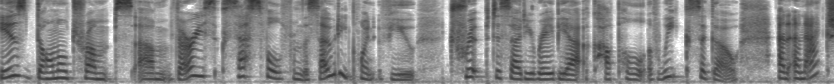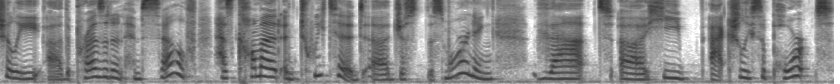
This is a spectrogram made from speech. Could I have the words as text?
is Donald Trump's um, very successful, from the Saudi point of view, trip to Saudi Arabia a couple of weeks ago. And, and actually, uh, the president himself has come out and tweeted uh, just this morning that uh, he actually supports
